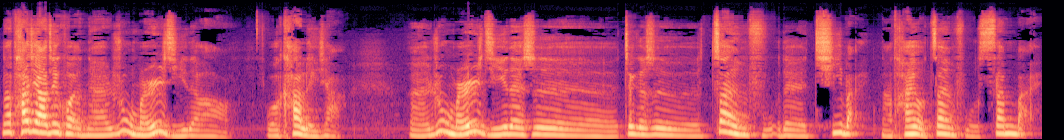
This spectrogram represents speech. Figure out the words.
那他家这款呢，入门级的啊，我看了一下，呃，入门级的是这个是战斧的七百，那它有战斧三百。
